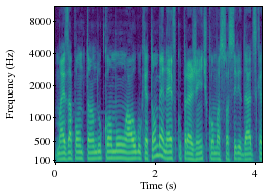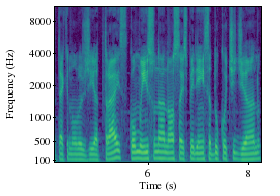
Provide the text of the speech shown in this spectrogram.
mas apontando como algo que é tão benéfico para a gente, como as facilidades que a tecnologia traz, como isso na nossa experiência do cotidiano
